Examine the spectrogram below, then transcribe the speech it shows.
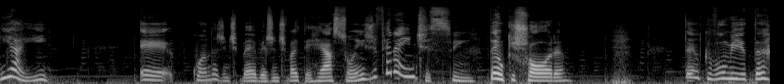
E aí, é, quando a gente bebe, a gente vai ter reações diferentes. Sim. Tem o que chora, tem o que vomita,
